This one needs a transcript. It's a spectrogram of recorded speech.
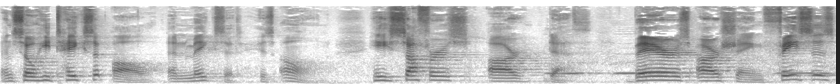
And so he takes it all and makes it his own. He suffers our death, bears our shame, faces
